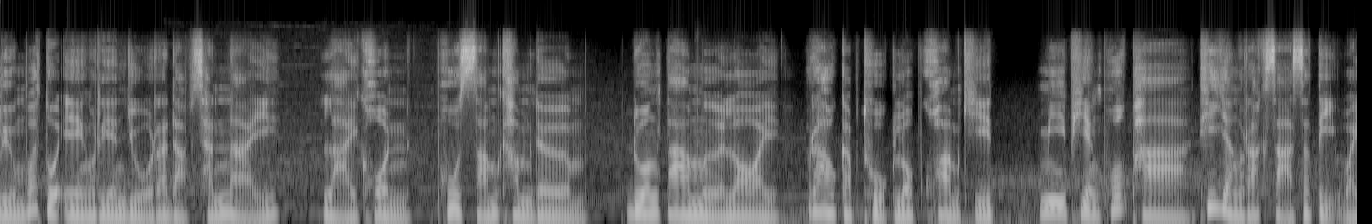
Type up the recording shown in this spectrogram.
ลืมว่าตัวเองเรียนอยู่ระดับชั้นไหน หลายคนพูดซ้ำคำเดิม ดวงตาเหม่อลอย ราวกับถูกลบความคิด มีเพียงพวกพาที่ยังรักษาสติไว้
